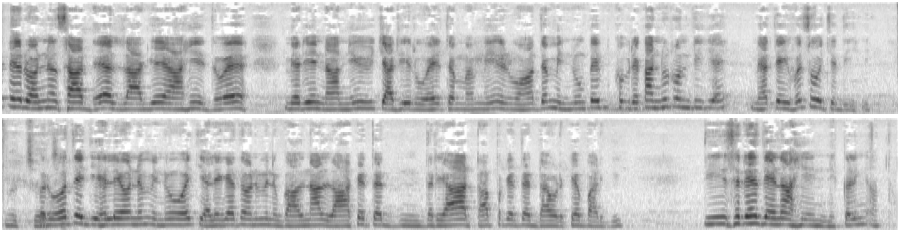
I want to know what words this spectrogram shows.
ਫਿਰ ਉਹਨੇ ਸਾਡੇ ਲਾਗੇ ਆਹੀ ਦੋਏ। ਮੇਰੀ ਨਾਨੀ ਵੀ ਵਿਚਾਰੀ ਰੋਏ ਤੇ ਮੰਮੀ ਰੋਆਂ ਤੇ ਮੈਨੂੰ ਵੀ ਖਬਰੇ ਕਾਨੂੰ ਰੋਂਦੀ ਜਾਏ ਮੈਂ ਤੇ ਇਹੋ ਸੋਚਦੀ ਸੀ। ਪਰ ਉਹ ਤੇ ਜਿਹਲੇ ਉਹਨੇ ਮੈਨੂੰ ਉਹ ਚਲੇ ਗਿਆ ਤਾਂ ਉਹਨੇ ਮੈਨੂੰ ਗਲ ਨਾਲ ਲਾ ਕੇ ਤੇ ਦਰਿਆ ਟੱਪ ਕੇ ਤੇ ਦੌੜ ਕੇ ਵੜ ਗਈ। ਤੀਸਰੇ ਦਿਨ ਅਸੀਂ ਨਿਕਲੀਆਂ ਉੱਥੋਂ।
